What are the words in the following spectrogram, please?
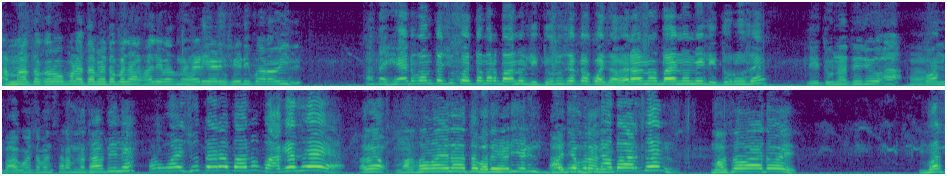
અમાર તો કરવો પડે તમે તો બધા ખાલી વાતમાં હેડી હેડી શેડી પાડો ઈ હા તો હેડવામ તો શું કોઈ તમારે બાનું લીધું છે કે કોઈ ઝવેરાનો બાનું મેં લીધું છે? લીધું નથી જો આ ફોન ભાગો તમને શરમ નથી આવતી લે પણ ઓય શું તારા બાનું ભાગે છે? અરે મરસો વાયેલા તો બધે હેડી હેડી ભાજે પર ના બાર દેન. મરસો વાય તો હોય મરસ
